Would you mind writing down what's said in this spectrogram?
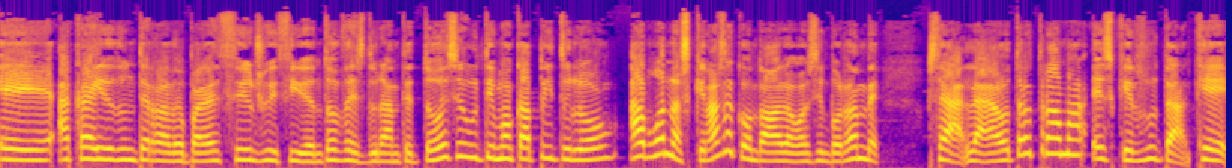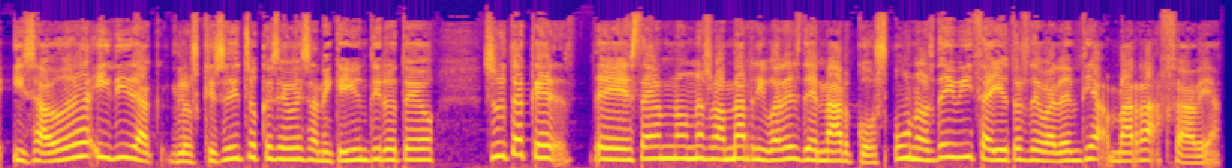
eh, ha caído de un terrado, parece un suicidio. Entonces, durante todo ese último capítulo... Ah, bueno, es que no se ha contado algo más importante. O sea, la otra trama es que resulta que Isadora y Didac, los que os he dicho que se besan y que hay un tiroteo, resulta que eh, están en unas bandas rivales de narcos, unos de Ibiza y otros de Valencia barra Javia.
